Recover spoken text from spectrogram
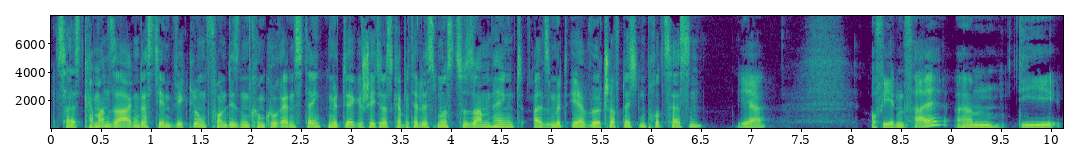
Das heißt, kann man sagen, dass die Entwicklung von diesem Konkurrenzdenken mit der Geschichte des Kapitalismus zusammenhängt, also mit eher wirtschaftlichen Prozessen? Ja, auf jeden Fall. Ähm, die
